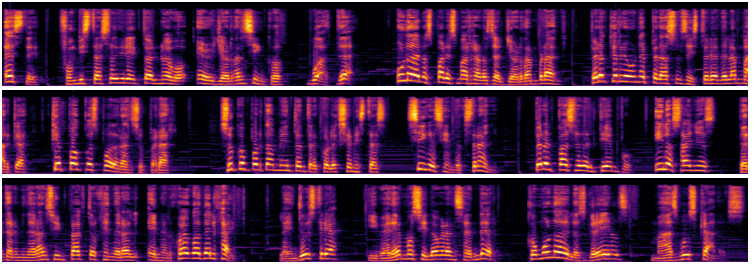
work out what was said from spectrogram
Este fue un vistazo directo al nuevo Air Jordan 5 What The, uno de los pares más raros del Jordan Brand, pero que reúne pedazos de historia de la marca que pocos podrán superar. Su comportamiento entre coleccionistas sigue siendo extraño, pero el paso del tiempo y los años determinarán su impacto general en el juego del hype, la industria y veremos si logran ascender como uno de los grails más buscados.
